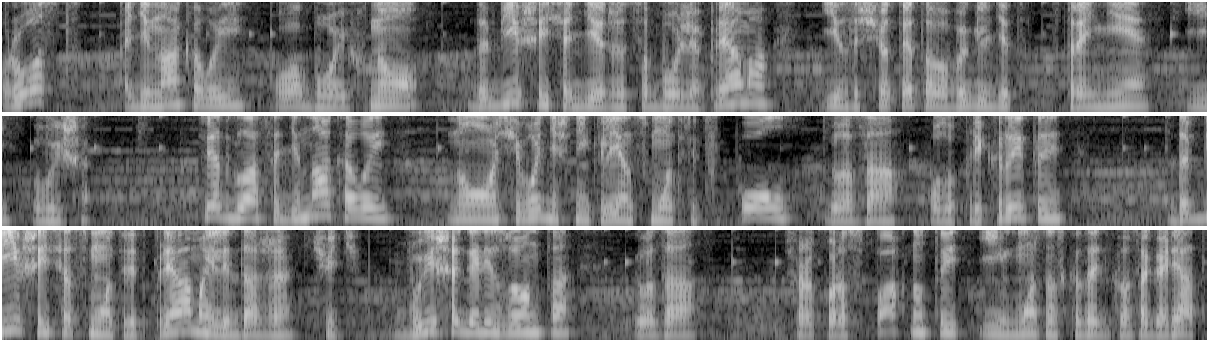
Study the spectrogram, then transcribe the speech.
Рост одинаковый у обоих, но добившийся держится более прямо и за счет этого выглядит стройнее и выше. Цвет глаз одинаковый, но сегодняшний клиент смотрит в пол, глаза полуприкрыты. Добившийся смотрит прямо или даже чуть выше горизонта, глаза широко распахнуты и можно сказать глаза горят.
